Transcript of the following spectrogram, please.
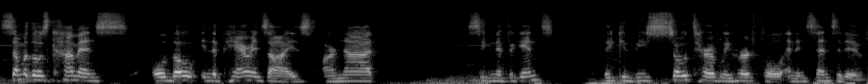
Some of those comments, although in the parents' eyes are not significant, they can be so terribly hurtful and insensitive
